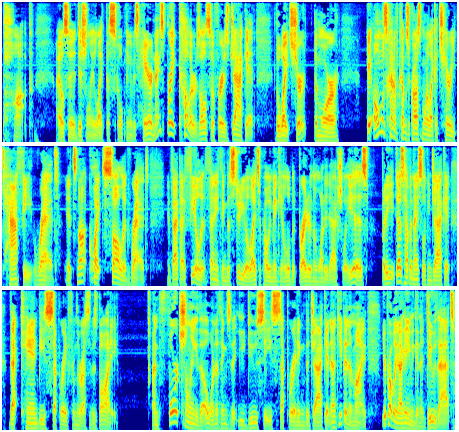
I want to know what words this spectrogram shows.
pop. I also additionally like the sculpting of his hair. Nice bright colors also for his jacket. The white shirt, the more it almost kind of comes across more like a cherry taffy red. It's not quite solid red. In fact, I feel if anything, the studio lights are probably making it a little bit brighter than what it actually is. But he does have a nice looking jacket that can be separated from the rest of his body. Unfortunately, though, one of the things that you do see separating the jacket, now keep it in mind, you're probably not even going to do that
